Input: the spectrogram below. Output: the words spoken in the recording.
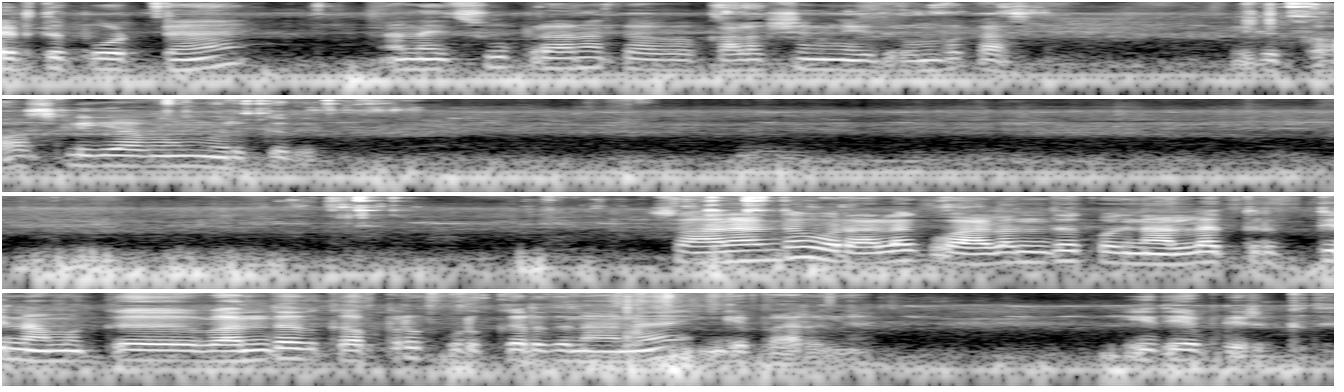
எடுத்து போட்டேன். ஆனால் இது சூப்பரான க கலெக்ஷனுங்க இது ரொம்ப காசு இது காஸ்ட்லியாகவும் இருக்குது. ஸோ அதனால தான் ஓரளவுக்கு வளர்ந்து கொஞ்சம் நல்லா திருப்தி நமக்கு வந்ததுக்கப்புறம் கொடுக்கறது நான் இங்கே பாருங்கள் இது எப்படி இருக்குது?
